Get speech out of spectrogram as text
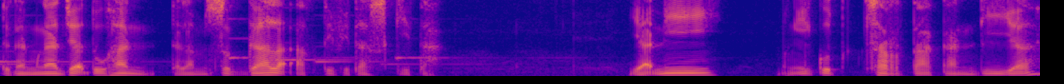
Dengan mengajak Tuhan dalam segala aktivitas kita, yakni mengikut sertakan Dia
